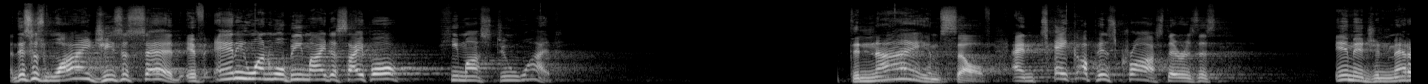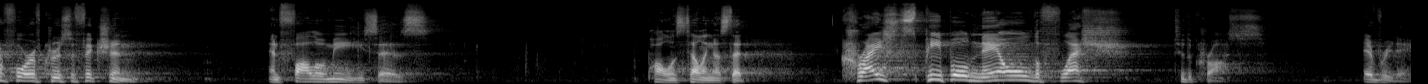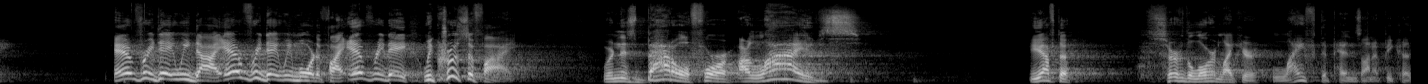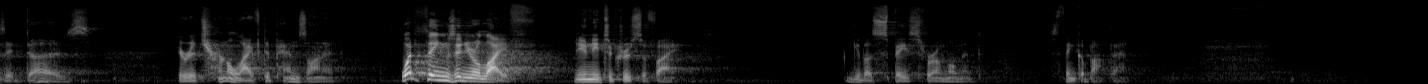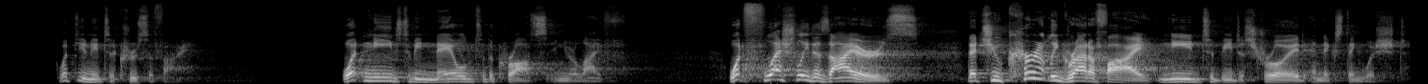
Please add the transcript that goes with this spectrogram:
And this is why Jesus said, if anyone will be my disciple, he must do what? Deny himself and take up his cross. There is this image and metaphor of crucifixion. And follow me, he says. Paul is telling us that Christ's people nail the flesh to the cross every day. Every day we die, every day we mortify, every day we crucify. We're in this battle for our lives. You have to serve the Lord like your life depends on it because it does. Your eternal life depends on it. What things in your life do you need to crucify? Give us space for a moment. Let's think about that. What do you need to crucify? What needs to be nailed to the cross in your life? What fleshly desires that you currently gratify need to be destroyed and extinguished?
